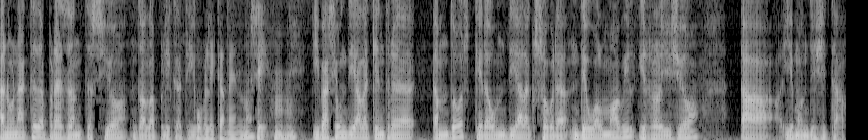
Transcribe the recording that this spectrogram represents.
en un acte de presentació de l'aplicatiu. Públicament, no? Sí. Uh -huh. I va ser un diàleg entre amb dos, que era un diàleg sobre Déu al mòbil i religió uh, i món digital.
